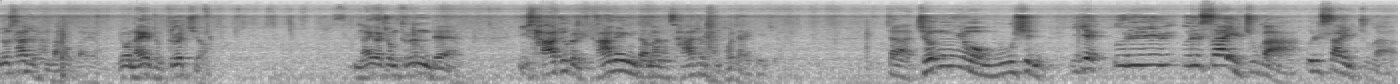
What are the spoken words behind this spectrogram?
요 사주를 한번 봐볼까요? 요 나이가 좀 들었죠? 나이가 좀 들었는데 이 사주를 가명인다만 사주를 한번 보자 이게죠. 자 정묘 무신 이게 을 을사일주가 을사일주가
